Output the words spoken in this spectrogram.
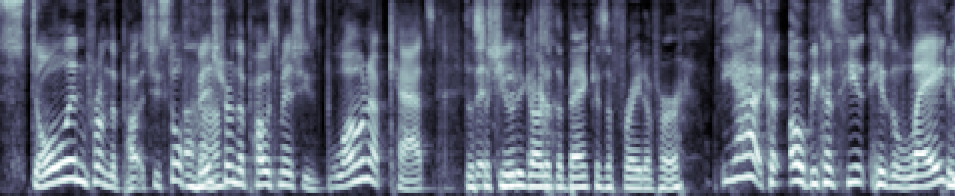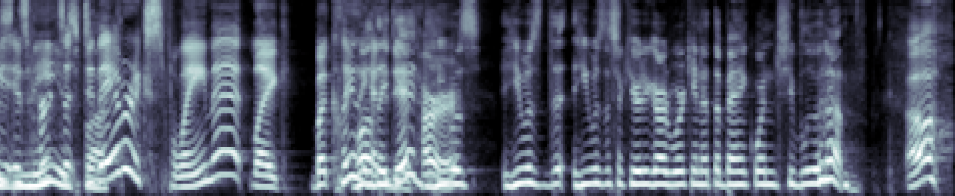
stolen from the post. She stole fish from the postman. She's blown up cats. Uh-huh. The that she- security guard at the bank is afraid of her. yeah. Oh, because he his leg His is hurt. So- did they ever explain that? Like, but clearly well, had they to do did. with her. He was he was the he was the security guard working at the bank when she blew it up. oh,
